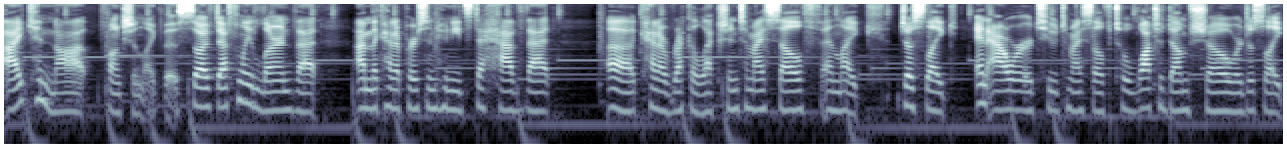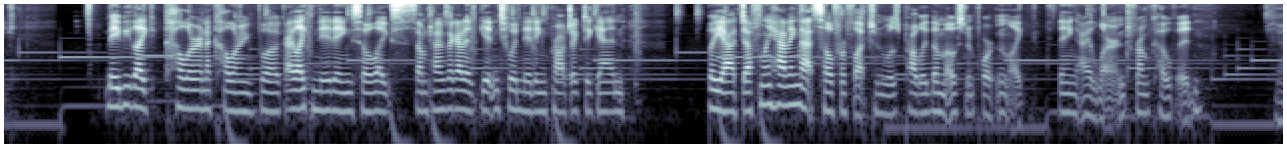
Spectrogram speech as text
i cannot function like this. So i've definitely learned that i'm the kind of person who needs to have that uh, kind of recollection to myself and like just like an hour or two to myself to watch a dumb show or just like maybe like color in a coloring book. I like knitting, so like sometimes I gotta get into a knitting project again. But yeah, definitely having that self reflection was probably the most important like thing I learned from COVID. Yeah,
